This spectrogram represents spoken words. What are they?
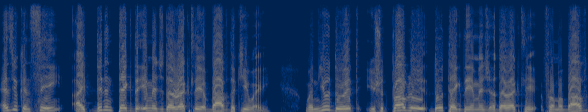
As you can see, I didn't take the image directly above the keyway. When you do it, you should probably do take the image directly from above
